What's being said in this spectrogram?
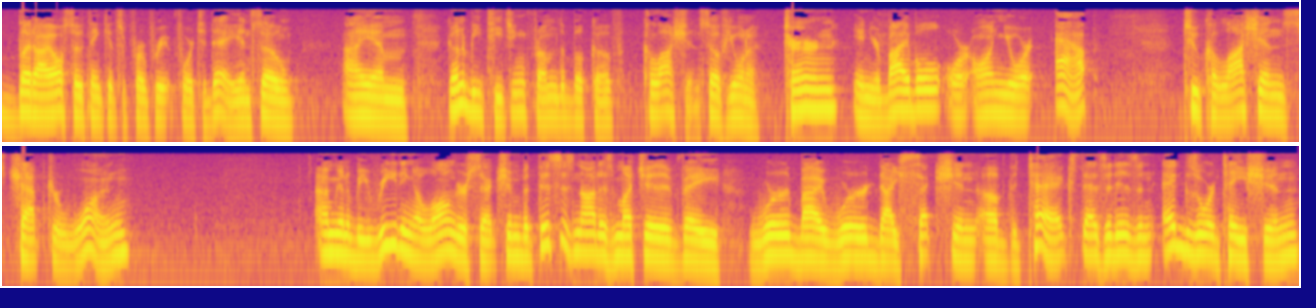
But I also think it's appropriate for today. And so I am going to be teaching from the book of Colossians. So if you want to turn in your Bible or on your app to Colossians chapter 1, I'm going to be reading a longer section, but this is not as much of a word by word dissection of the text as it is an exhortation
